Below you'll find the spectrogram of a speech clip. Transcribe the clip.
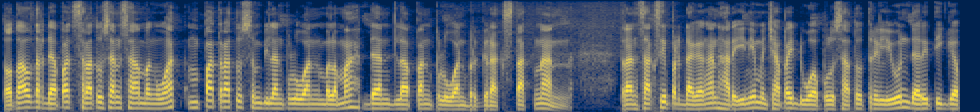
Total terdapat seratusan saham menguat, 490-an melemah, dan 80-an bergerak stagnan. Transaksi perdagangan hari ini mencapai 21 triliun dari 31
